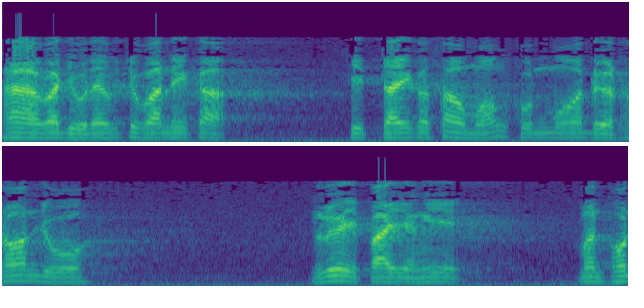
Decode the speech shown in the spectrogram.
ถ้าก็อยู่ในปัจจุบันนี้ก็ จิตใจก็เศร้าหมองขุนมัวเดือดร้อนอยู่ เรื่อยไปอย่างนี้ มันพ้น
